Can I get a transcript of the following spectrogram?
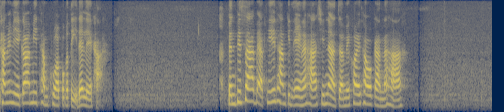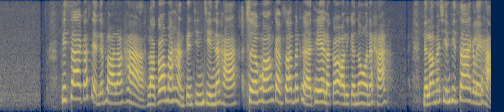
ถ้าไม่มีก็มีดทำครัวปกติได้เลยค่ะ เป็นพิซซ่าแบบที่ทำกินเองนะคะ ชิ้นอาจจะไม่ค่อยเท่ากันนะคะ พิซซ่าก็เสร็จเรียบร้อยแล้วค่ะ เราก็มาหั่นเป็นชิ้นๆนะคะ เสิร์ฟพร้อมกับซอสมะเขือเทศแล้วก็ออริกาโนนะคะ เดี๋ยวเรามาชิมพิซซ่ากันเลยค่ะ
